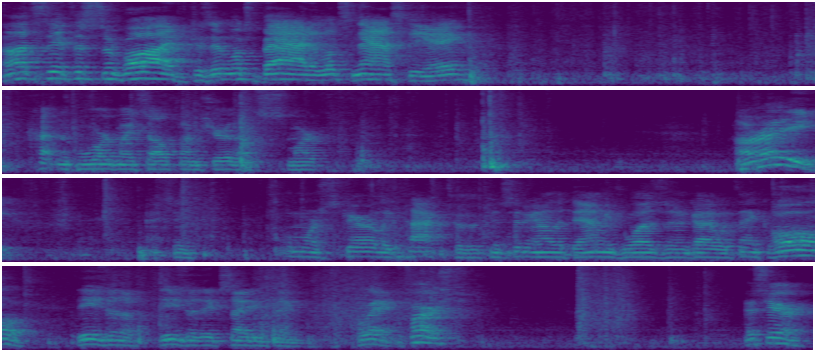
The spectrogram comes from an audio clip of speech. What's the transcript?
Now let's see if this survived, because it looks bad. It looks nasty, eh? Cutting toward myself, I'm sure that's smart. Alrighty. Actually, a little more scarily packed considering how the damage was, and a guy would think, oh, these are the these are the exciting thing. Okay, first, this here,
